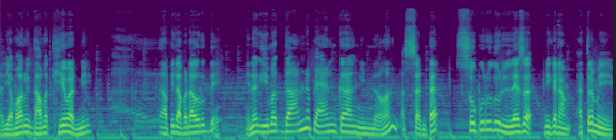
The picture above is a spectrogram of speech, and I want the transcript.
හරි අමාරුවෙන් තාමත් කියවන්නේ. අපි ලබඩවුරුද්දේ එන ගීමත් ගන්න ප්ලෑන් කරන්න ඉන්නවා. අස්සන්ට සුපුරුදු ලෙස. නිකනම් ඇතර මේ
